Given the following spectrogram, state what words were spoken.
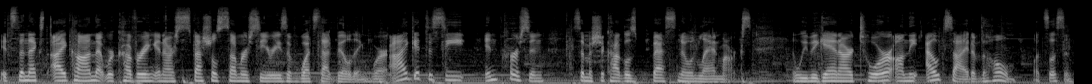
It's the next icon that we're covering in our special summer series of What's That Building, where I get to see in person some of Chicago's best known landmarks. And we began our tour on the outside of the home. Let's listen.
